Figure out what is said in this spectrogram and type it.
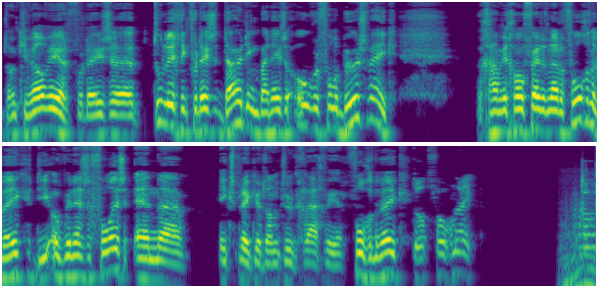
Dankjewel weer voor deze toelichting, voor deze duiding bij deze overvolle beursweek. We gaan weer gewoon verder naar de volgende week, die ook weer net zo vol is. En uh, ik spreek je dan natuurlijk graag weer volgende week. Tot volgende week.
